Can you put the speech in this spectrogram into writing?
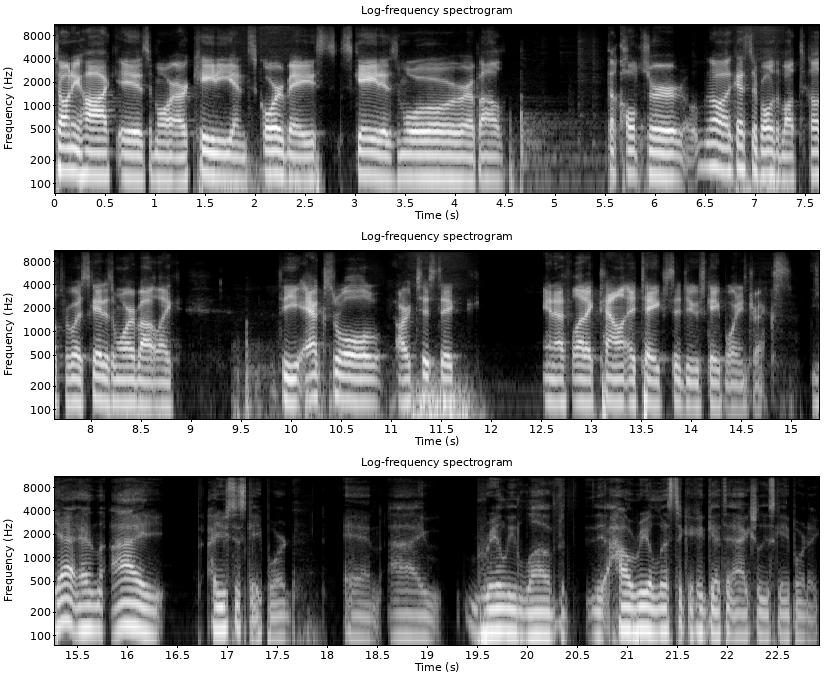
Tony Hawk is more arcadey and score based, Skate is more about the culture. No, I guess they're both about the culture, but Skate is more about like the actual artistic and athletic talent it takes to do skateboarding tricks. Yeah, and I I used to skateboard, and I really loved the, how realistic it could get to actually skateboarding.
